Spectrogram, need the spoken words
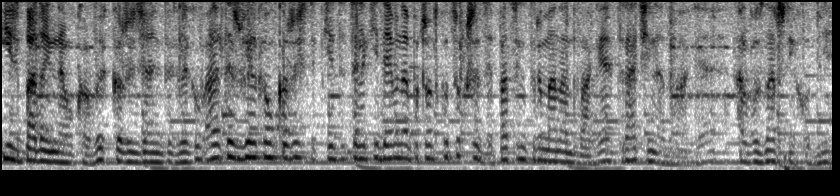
i z badań naukowych korzyść działania tych leków, ale też wielką korzyść, kiedy te leki dajemy na początku cukrzycy. Pacjent, który ma nadwagę, traci nadwagę albo znacznie chudnie,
